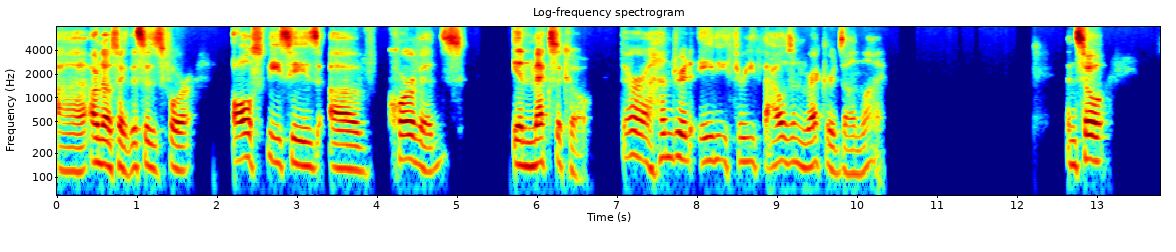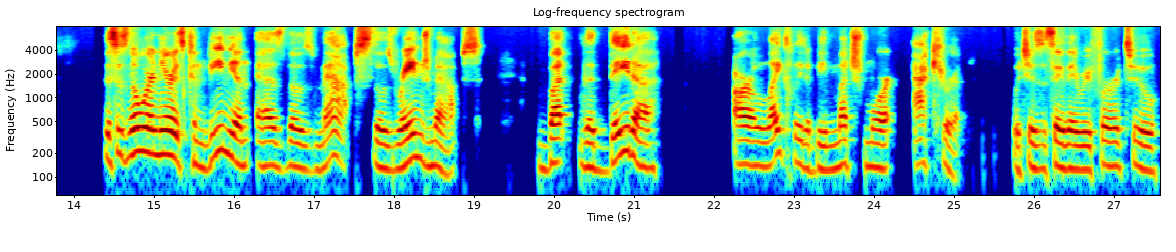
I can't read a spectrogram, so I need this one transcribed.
uh, oh no, sorry, this is for all species of corvids in Mexico. There are 183,000 records online. And so this is nowhere near as convenient as those maps, those range maps, but the data are likely to be much more accurate, which is to say they refer to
